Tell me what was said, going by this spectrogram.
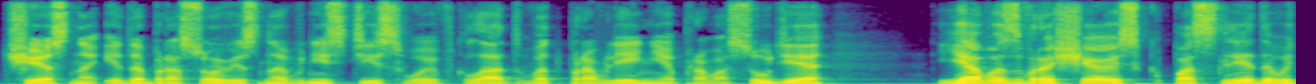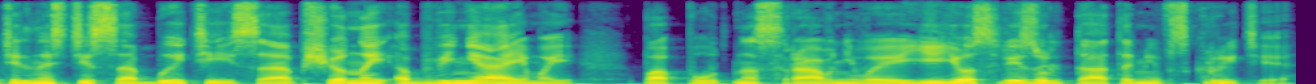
честно и добросовестно внести свой вклад в отправление правосудия, я возвращаюсь к последовательности событий, сообщенной обвиняемой, попутно сравнивая ее с результатами вскрытия.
